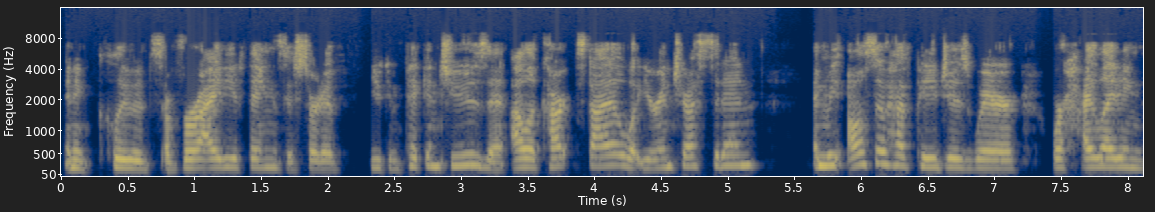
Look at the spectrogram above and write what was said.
it includes a variety of things. It's sort of you can pick and choose an a la carte style what you're interested in. And we also have pages where we're highlighting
